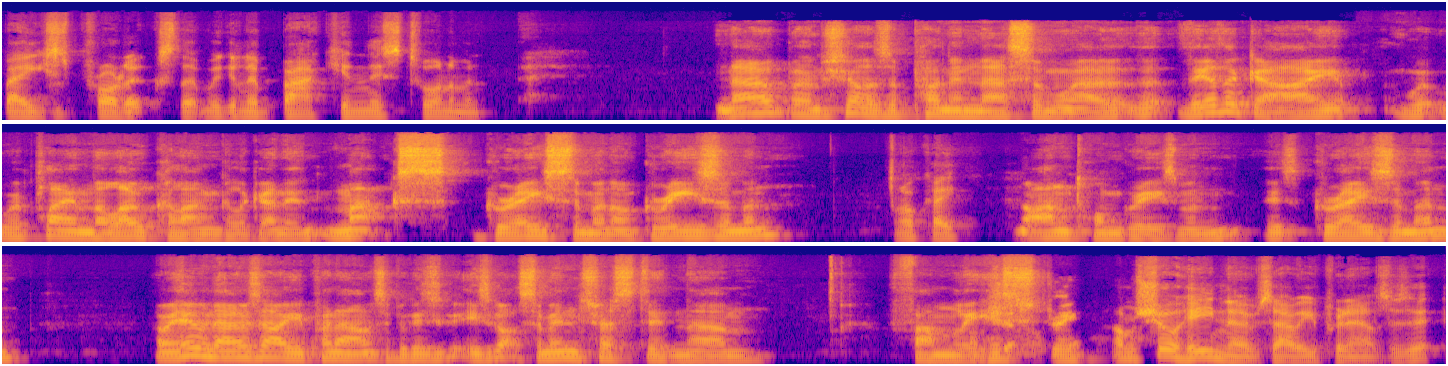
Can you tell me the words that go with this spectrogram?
based products that we're going to back in this tournament? No, but I'm sure there's a pun in there somewhere. The, the other guy, we're playing the local angle again, is Max Greyserman or Grieseman. Okay. Not Antoine Griezmann, it's Greyserman. I mean, who knows how you pronounce it because he's got some interesting um, family I'm history. Sure, I'm sure he knows how he pronounces it.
